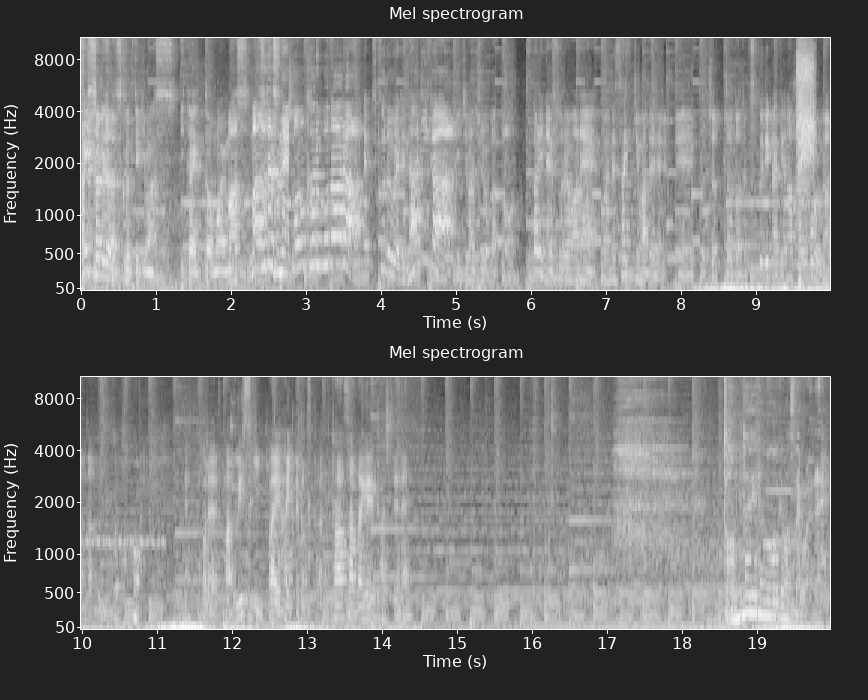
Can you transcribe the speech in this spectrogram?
はいそれでは作っていきます。いきたいと思います。まずですねこのカルボナーラ作る上で何が一番重要かと。やっぱりねそれはね,、まあ、ねさっきまで、えーと、ちょちょっとね作りかけのハイボールがあったんですけども ね、これ、まあ、ウイスキーいっぱい入ってますから炭酸だけ足してね。どんだけでも動けますねこれね。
